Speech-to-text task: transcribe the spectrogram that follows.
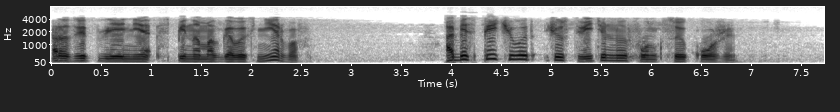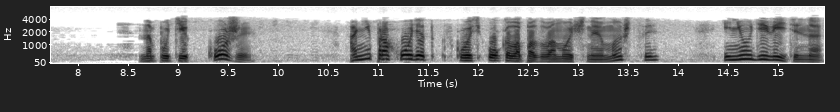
Разветвление спинномозговых нервов – обеспечивают чувствительную функцию кожи. На пути к коже они проходят сквозь околопозвоночные мышцы, и неудивительно,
